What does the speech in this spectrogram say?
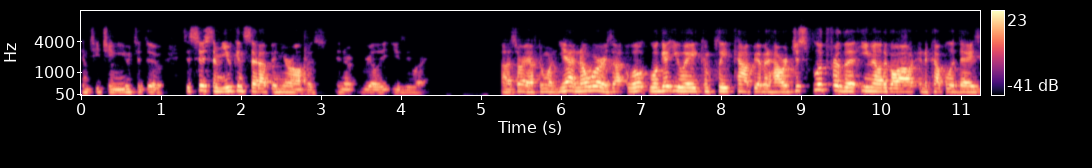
I'm teaching you to do. It's a system you can set up in your office in a really easy way uh, sorry, after one. Yeah, no worries. Uh, we'll we'll get you a complete copy of it, Howard. Just look for the email to go out in a couple of days.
